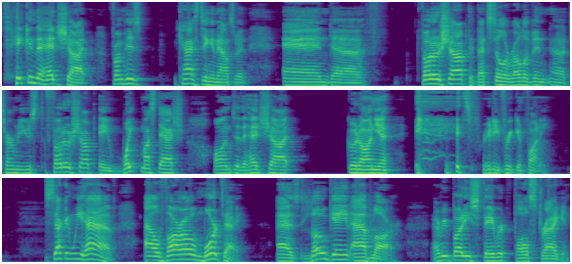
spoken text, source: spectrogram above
taken the headshot from his casting announcement and uh, photoshopped, if that's still a relevant uh, term to use, photoshopped a white mustache onto the headshot. Good on you. it's pretty freaking funny. Second, we have Alvaro Morte as Logain Ablar, everybody's favorite false dragon.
